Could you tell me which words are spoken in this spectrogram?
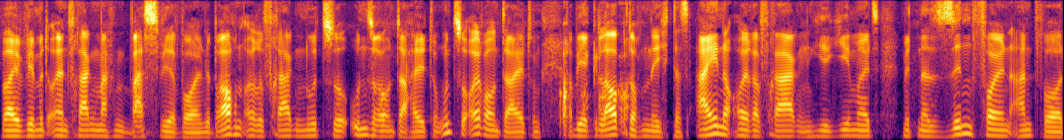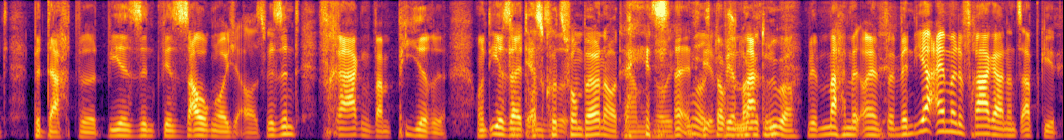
weil wir mit euren Fragen machen, was wir wollen. Wir brauchen eure Fragen nur zu unserer Unterhaltung und zu eurer Unterhaltung. Aber ihr glaubt doch nicht, dass eine eurer Fragen hier jemals mit einer sinnvollen Antwort bedacht wird. Wir sind, wir saugen euch aus. Wir sind Fragenvampire. Und ihr seid Der ist kurz vorm Burnout, Herr. Seid- Oh, ich wir, machen, drüber. wir machen mit euren, wenn ihr einmal eine Frage an uns abgebt,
